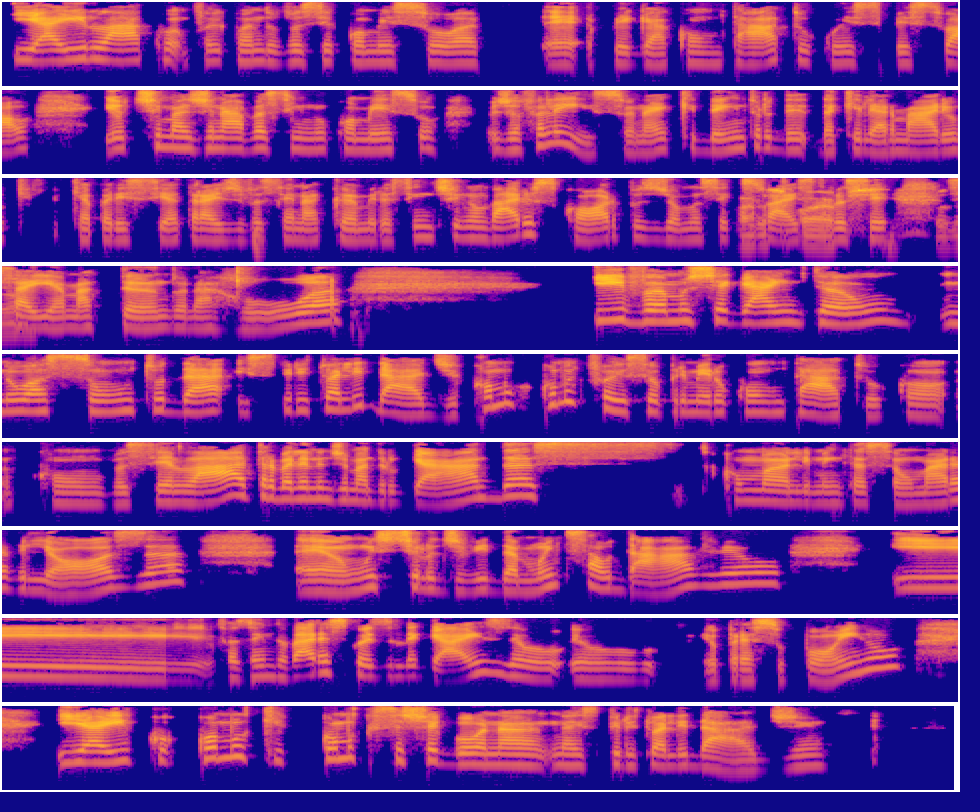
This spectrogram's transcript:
E aí lá foi quando você começou a é, pegar contato com esse pessoal. Eu te imaginava assim no começo, eu já falei isso, né, que dentro de- daquele armário que, que aparecia atrás de você na câmera, assim, tinham vários corpos de homossexuais que corpos. você tudo. saía matando na rua. E vamos chegar então no assunto da espiritualidade. Como, como que foi o seu primeiro contato com, com você lá, trabalhando de madrugada, com uma alimentação maravilhosa, é, um estilo de vida muito saudável e fazendo várias coisas legais, eu, eu, eu pressuponho. E aí, co- como que, como que você chegou na, na espiritualidade?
